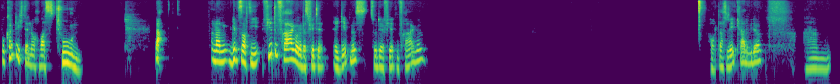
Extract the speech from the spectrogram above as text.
Wo könnte ich denn noch was tun? Und dann gibt es noch die vierte Frage oder das vierte Ergebnis zu der vierten Frage. Auch das lädt gerade wieder. Ähm,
